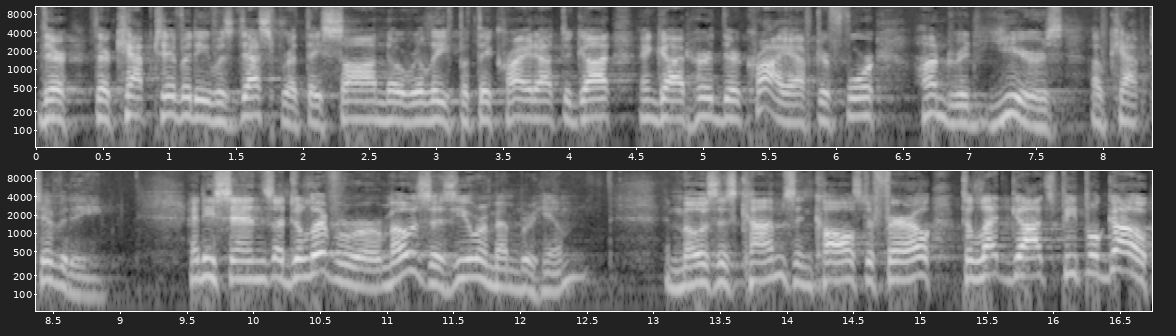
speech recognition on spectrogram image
Their, their captivity was desperate. They saw no relief, but they cried out to God, and God heard their cry after 400 years of captivity. And he sends a deliverer, Moses. You remember him. And Moses comes and calls to Pharaoh to let God's people go.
